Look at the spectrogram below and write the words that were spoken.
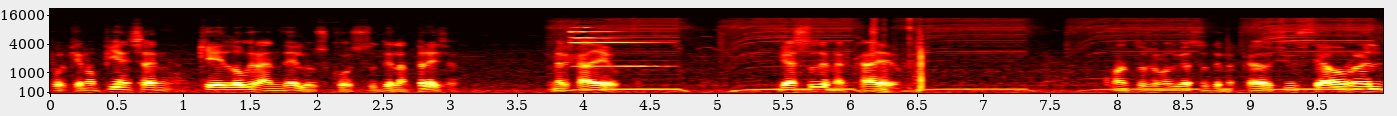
¿Por qué no piensa en qué es lo grande de los costos de la empresa? Mercadeo. Gastos de mercadeo. ¿Cuántos son los gastos de mercadeo? Si usted ahorra el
